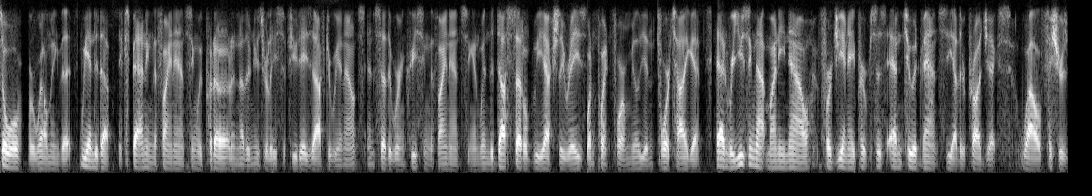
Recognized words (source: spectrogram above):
so overwhelming that we ended up expanding the financing. We put out another news release a few days after we announced and said that we're increasing the financing. And when the dust settled, we actually raised 1.4 million for Taiga, and we're using that money now for G&A purposes and to advance the other projects while Fisher's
